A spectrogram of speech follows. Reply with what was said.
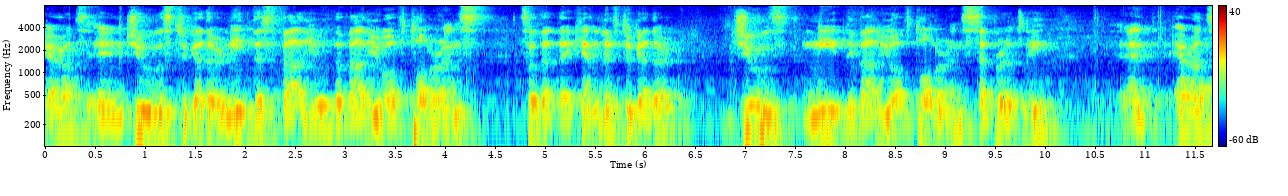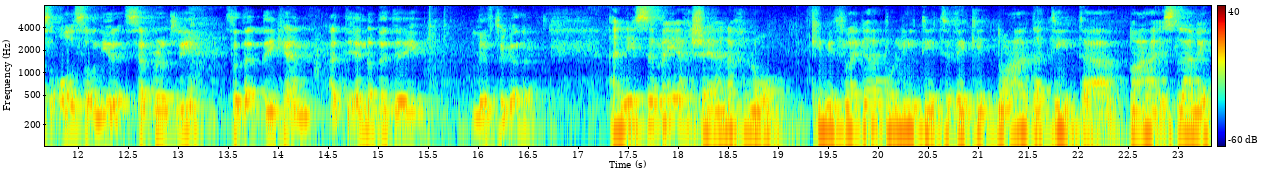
Arabs and Jews together need this value, the value of tolerance, so that they can live together. Jews need the value of tolerance separately, and Arabs also need it separately, so that they can, at the end of the day, live together. אני שמח שאנחנו כמפלגה פוליטית וכתנועה דתית, התנועה האסלאמית,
